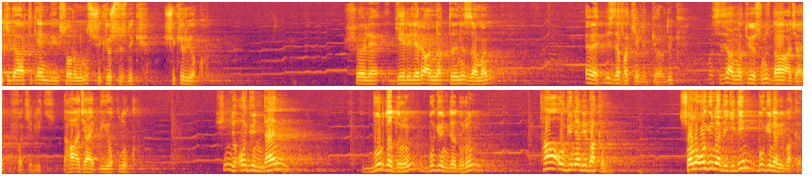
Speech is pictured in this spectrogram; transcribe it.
Belki de artık en büyük sorunumuz şükürsüzlük. Şükür yok. Şöyle gerileri anlattığınız zaman evet biz de fakirlik gördük. Ama size anlatıyorsunuz daha acayip bir fakirlik. Daha acayip bir yokluk. Şimdi o günden burada durun, bugün de durun. Ta o güne bir bakın. Sonra o güne bir gidin, bugüne bir bakın.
